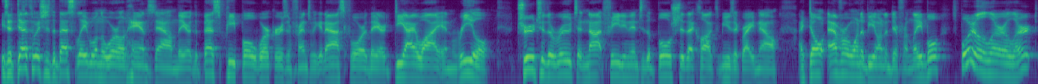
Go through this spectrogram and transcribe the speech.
he said, Death Wish is the best label in the world, hands down. They are the best people, workers, and friends we could ask for. They are DIY and real, true to the roots, and not feeding into the bullshit that clogs music right now. I don't ever want to be on a different label. Spoiler alert,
